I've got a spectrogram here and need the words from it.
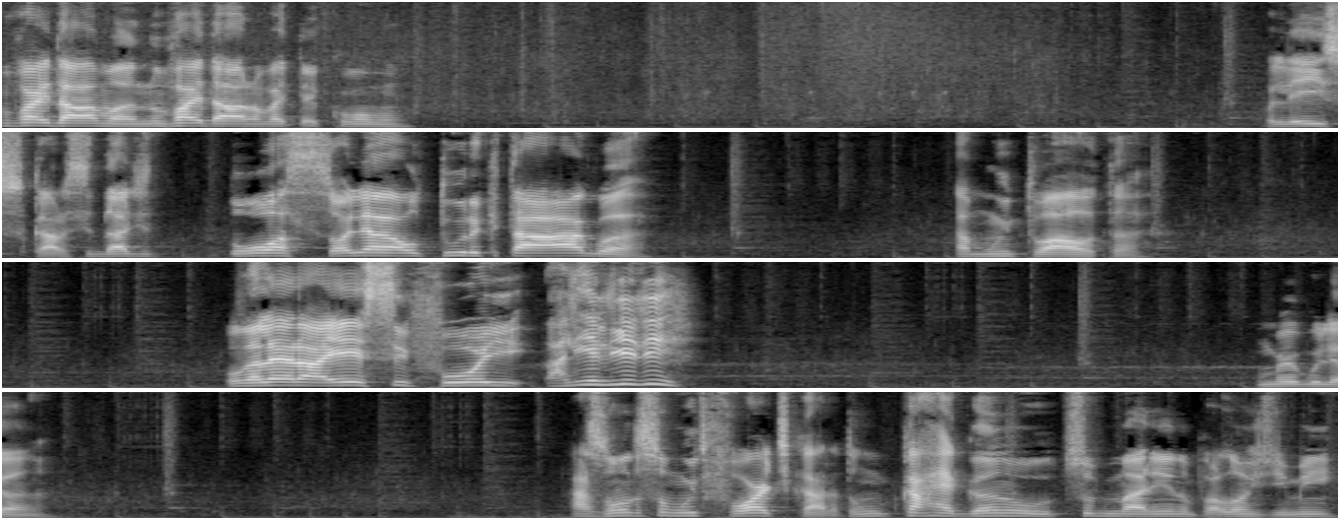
Não vai dar, mano. Não vai dar, não vai ter como. Olha isso, cara. Cidade... Nossa, olha a altura que tá a água. Tá muito alta. Bom, galera, esse foi... Ali, ali, ali. Vamos mergulhando. As ondas são muito fortes, cara. Estão carregando o submarino pra longe de mim.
